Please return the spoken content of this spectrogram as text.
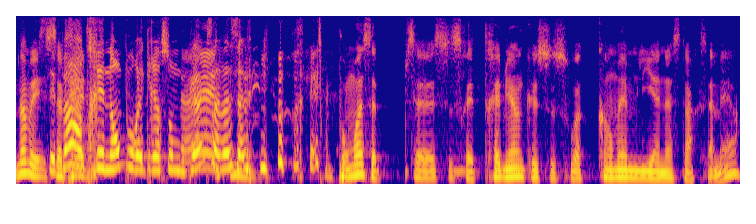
Non, mais c'est pas être- entraînant pour écrire son Bah bouquin, ouais. ça va s'améliorer. Pour moi, ça, ça- ce serait très bien que ce soit quand même Lyanna Stark, sa mère.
